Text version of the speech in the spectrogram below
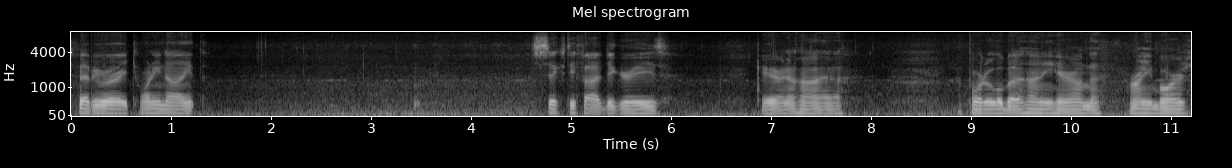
It's February 29th. 65 degrees here in Ohio. I poured a little bit of honey here on the running board.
